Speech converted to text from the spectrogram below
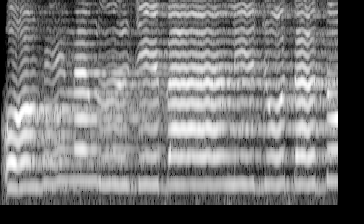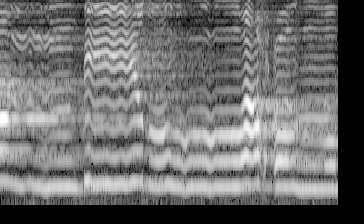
ومن الجبال جدد بيض وحمر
